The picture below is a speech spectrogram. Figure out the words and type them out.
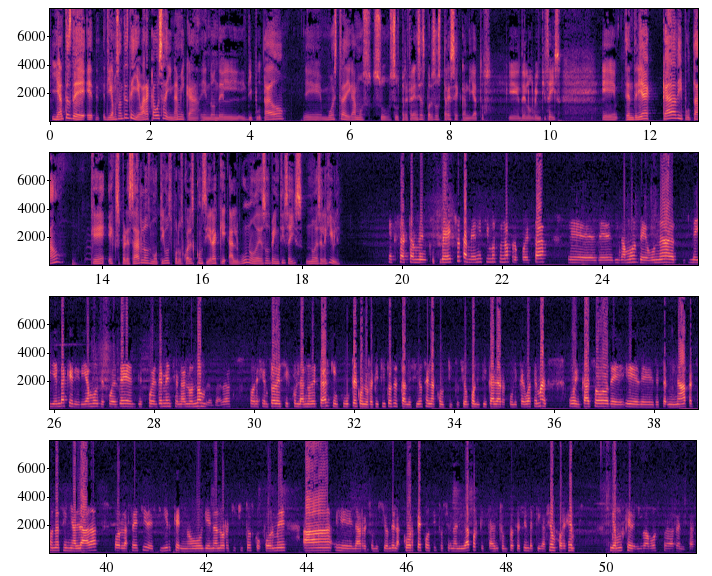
Y antes de, eh, digamos, antes de llevar a cabo esa dinámica en donde el diputado eh, muestra, digamos, sus preferencias por esos 13 candidatos eh, de los 26, tendría cada diputado que expresar los motivos por los cuales considera que alguno de esos 26 no es elegible. Exactamente. De hecho, también hicimos una propuesta eh, de, digamos, de una leyenda que diríamos después de después de mencionar los nombres, ¿verdad? Por ejemplo, de circulano de tal quien cumple con los requisitos establecidos en la Constitución Política de la República de Guatemala, o en caso de, eh, de determinada persona señalada por la FESI decir que no llena los requisitos conforme a eh, la resolución de la Corte Constitucionalidad porque está dentro de un proceso de investigación, por ejemplo digamos que de viva voz pueda realizar.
